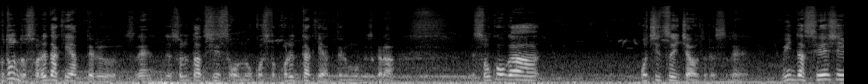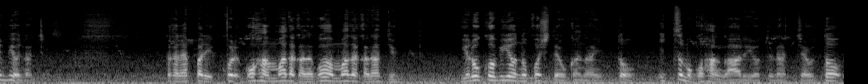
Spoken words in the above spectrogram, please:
ほとんどそれだけやってるんですね。でそれと子孫を残すとこれだけやってるもんですからそこが落ち着いちゃうとですねみんな精神病になっちゃうんです。だからやっぱりこれご飯まだかなご飯まだかなっていう喜びを残しておかないといつもご飯があるよってなっちゃうと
